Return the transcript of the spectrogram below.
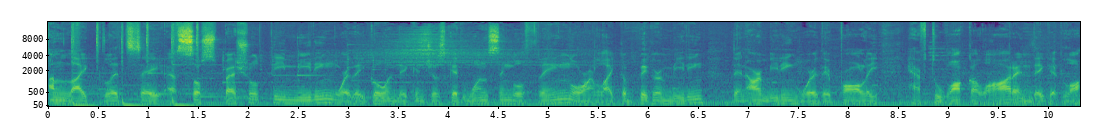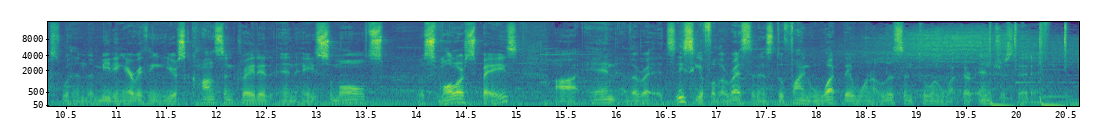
unlike, let's say, a subspecialty meeting where they go and they can just get one single thing, or unlike a bigger meeting than our meeting where they probably have to walk a lot and they get lost within the meeting. Everything here is concentrated in a small smaller space, uh, and it's easier for the residents to find what they want to listen to and what they're interested in.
